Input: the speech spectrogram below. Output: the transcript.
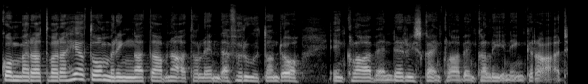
kommer att vara helt omringat av NATO-länder förutom då enklaven, den ryska enklaven Kaliningrad.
